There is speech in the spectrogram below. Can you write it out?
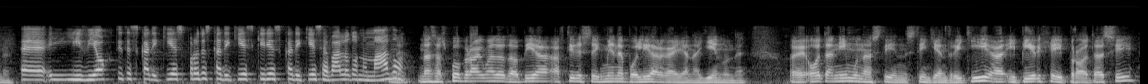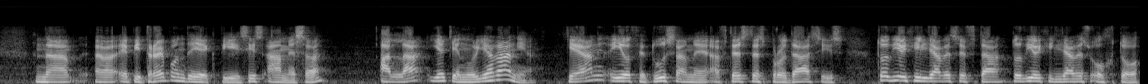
ναι. ε, οι ιδιόκτητες κατοικίες, πρώτες κατοικίες, κύριες κατοικίες ευάλωτων ομάδων; Ναι. Να σας πω πράγματα τα οποία αυτή τη στιγμή είναι πολύ αργά για να γίνουν. Ε, όταν ήμουνα στην, στην κεντρική, υπήρχε η πρόταση να επιτρέπονται οι εκποίησει άμεσα, αλλά για καινούργια δάνεια. Και αν υιοθετούσαμε αυτές τις προτάσεις το 2007, το 2008,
